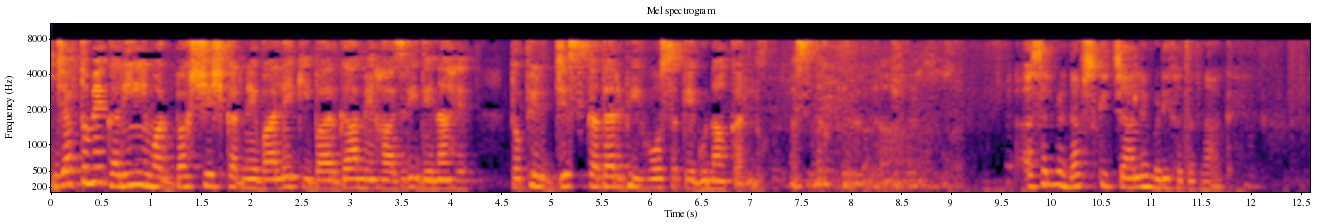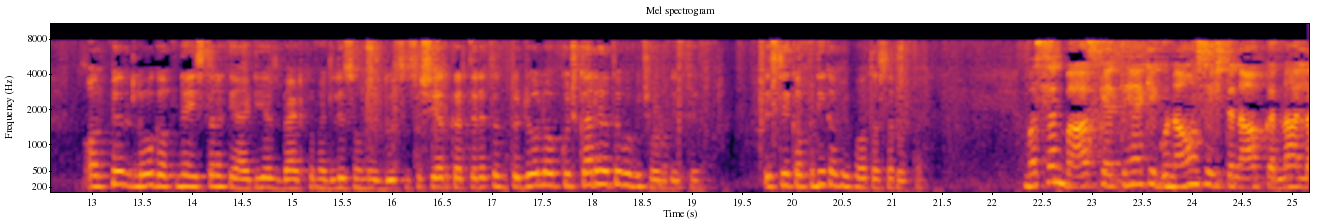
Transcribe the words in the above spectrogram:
جب تمہیں کریم اور بخشش کرنے والے کی بارگاہ میں حاضری دینا ہے، تو پھر جس قدر بھی ہو سکے گنا کر لو۔ اصل میں نفس کی چالیں بڑی خطرناک ہیں۔ اور پھر لوگ اپنے اس طرح کے آئیڈیاز بیٹھ کے مجلسوں میں ایک دوسرے سے شیئر کرتے رہتے تو جو لوگ کچھ کر رہے ہوتے وہ بھی چھوڑ دیتے اس لیے کمپنی کا بھی بہت اثر ہوتا ہے۔ مثلاً بعض کہتے ہیں کہ گناہوں سے اجتناب کرنا اللہ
